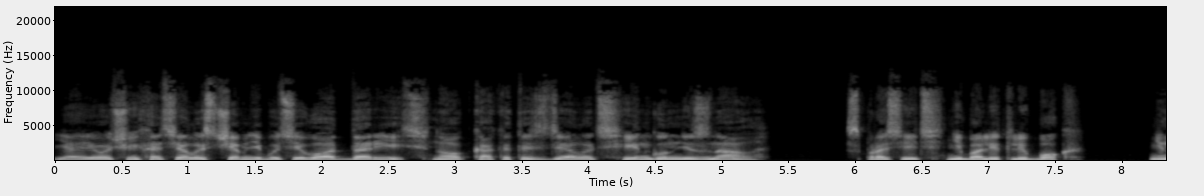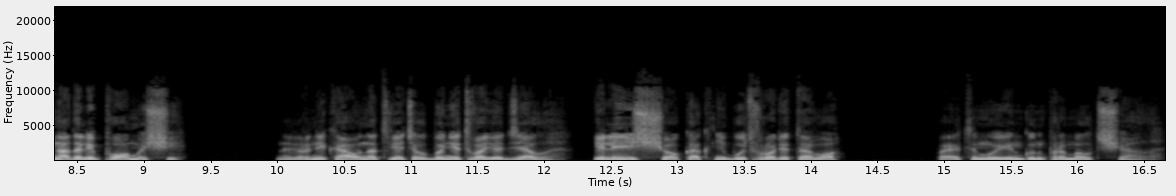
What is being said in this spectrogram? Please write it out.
Я и очень хотелось чем-нибудь его отдарить, но как это сделать, Ингун не знала. Спросить, не болит ли бок? Не надо ли помощи? Наверняка он ответил бы «не твое дело» или еще как-нибудь вроде того. Поэтому Ингун промолчала.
